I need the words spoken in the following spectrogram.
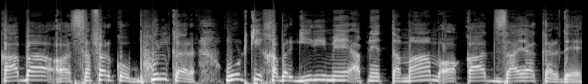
کعبہ اور سفر کو بھول کر اونٹ کی خبرگیری میں اپنے تمام اوقات ضائع کر دے۔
